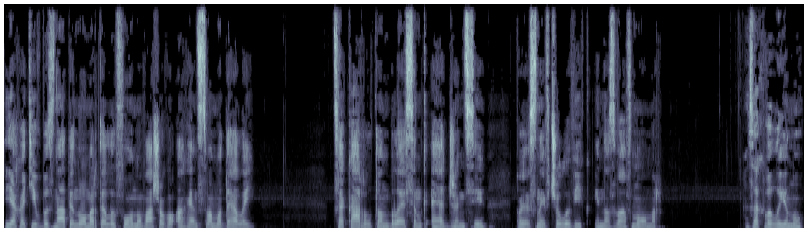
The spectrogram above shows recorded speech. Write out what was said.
Я хотів би знати номер телефону вашого агентства моделей. Це Карлтон Блесінг Едженсі, пояснив чоловік і назвав номер. За хвилину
